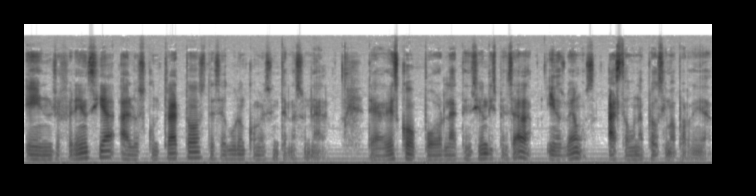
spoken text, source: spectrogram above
en referencia a los contratos de seguro en comercio internacional. Te agradezco por la atención dispensada y nos vemos hasta una próxima oportunidad.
